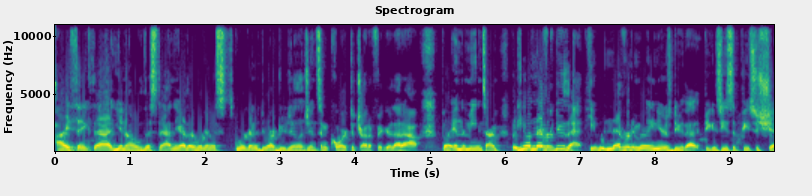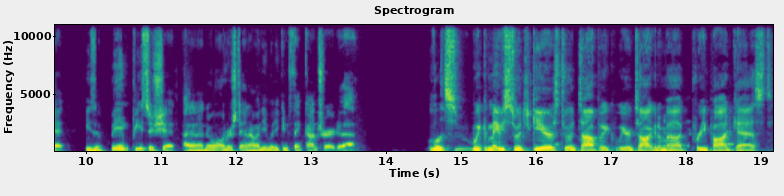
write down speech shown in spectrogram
I think that you know this, that, and the other. We're gonna we're gonna do our due diligence in court to try to figure that out. But in the meantime, but he would never do that. He would never in a million years do that because he's a piece of shit. He's a big piece of shit. And I don't understand how anybody can think contrary to that. Let's we can maybe switch gears to a topic we were talking about pre-podcast.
